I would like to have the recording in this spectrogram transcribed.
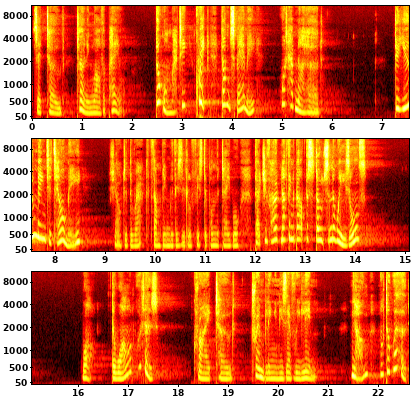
said Toad, turning rather pale. Go on, Ratty, quick, don't spare me. What haven't I heard? Do you mean to tell me shouted the rat, thumping with his little fist upon the table, that you've heard nothing about the stoats and the weasels? What, the wild wooders? cried Toad, trembling in his every limb. No, not a word.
